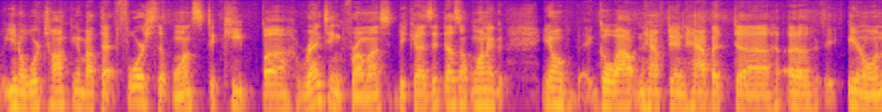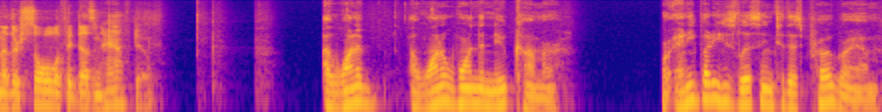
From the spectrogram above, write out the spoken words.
you know, we're talking about that force that wants to keep uh, renting from us because it doesn't want to, you know, go out and have to inhabit, uh, uh, you know, another soul if it doesn't have to. I want to I want to warn the newcomer or anybody who's listening to this program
